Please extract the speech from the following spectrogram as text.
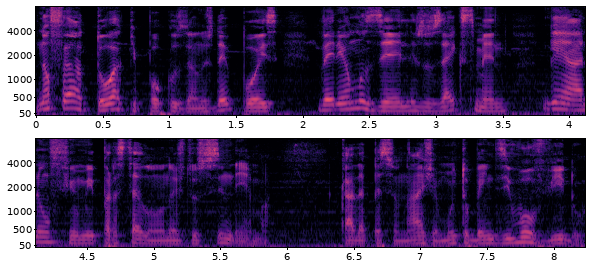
Não foi à toa que poucos anos depois veríamos eles, os X-Men, ganharem um filme para as telonas do cinema. Cada personagem é muito bem desenvolvido,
